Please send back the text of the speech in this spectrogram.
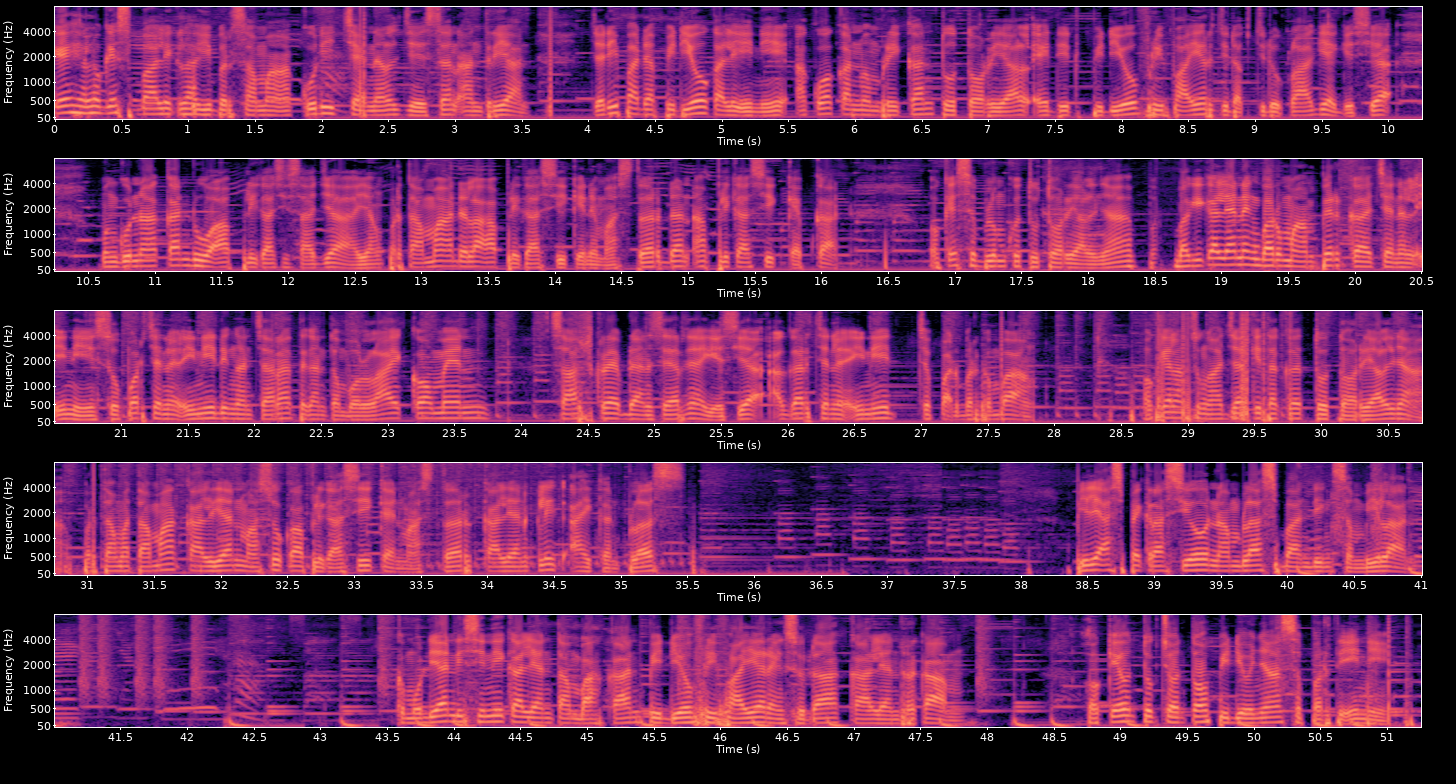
Oke, hello guys, balik lagi bersama aku di channel Jason Andrian. Jadi pada video kali ini aku akan memberikan tutorial edit video Free Fire jedak jeduk lagi ya guys ya. Menggunakan dua aplikasi saja. Yang pertama adalah aplikasi KineMaster dan aplikasi CapCut. Oke, sebelum ke tutorialnya, bagi kalian yang baru mampir ke channel ini, support channel ini dengan cara tekan tombol like, comment, subscribe dan share-nya guys ya agar channel ini cepat berkembang. Oke langsung aja kita ke tutorialnya. Pertama-tama kalian masuk ke aplikasi KineMaster Kalian klik icon plus. Pilih aspek rasio 16 banding 9 Kemudian di sini kalian tambahkan video Free Fire yang sudah kalian rekam. Oke untuk contoh videonya seperti ini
